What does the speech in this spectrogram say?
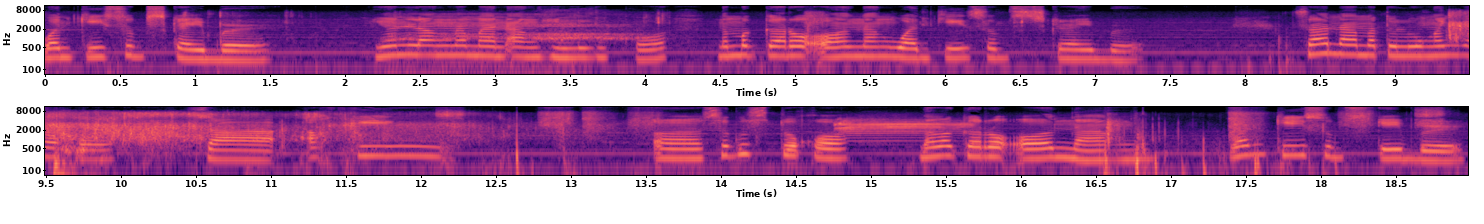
1k subscriber. Yun lang naman ang hiling ko na magkaroon ng 1k subscriber. Sana matulungan niyo ako sa aking ah, sa gusto ko na magkaroon ng 1k subscriber.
